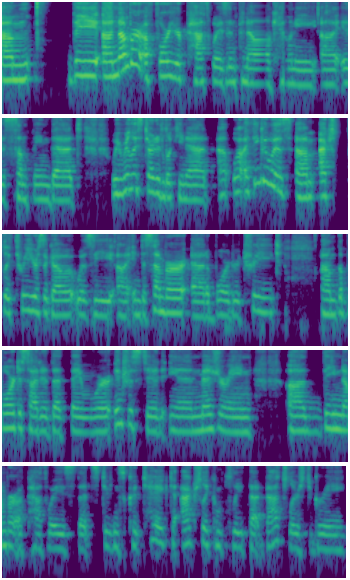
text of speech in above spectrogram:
Um, the uh, number of four-year pathways in Pinal County uh, is something that we really started looking at. Uh, well, I think it was um, actually three years ago. It was the uh, in December at a board retreat. Um, the board decided that they were interested in measuring uh, the number of pathways that students could take to actually complete that bachelor's degree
